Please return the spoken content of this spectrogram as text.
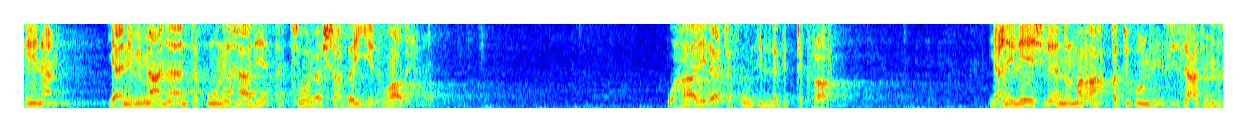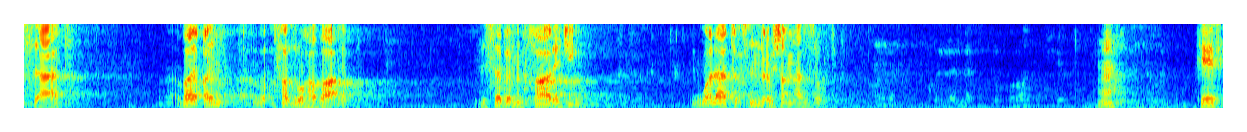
إي نعم. يعني بمعنى أن تكون هذه سوء العشرة بينة واضحة. وهذه لا تكون إلا بالتكرار. يعني ليش؟ لأن المرأة قد تكون في ساعة من الساعات. ضيق صدرها ضائق لسبب خارجي ولا تحسن العشرة مع الزوج ها؟ كيف؟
